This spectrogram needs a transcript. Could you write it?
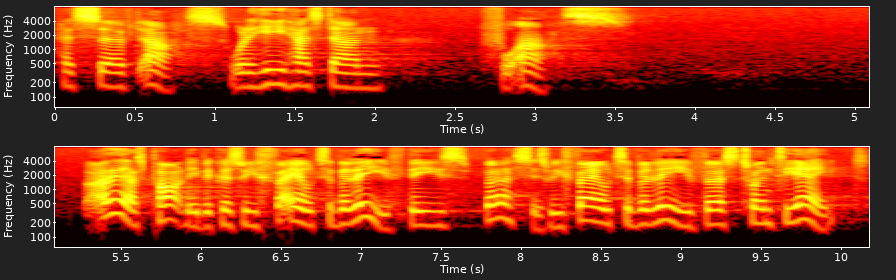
has served us, what He has done for us. I think that's partly because we fail to believe these verses. We fail to believe verse 28.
